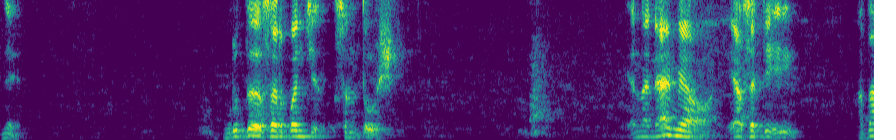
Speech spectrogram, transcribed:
म्हणजे मृत सरपंच संतोष यांना न्याय मिळावा यासाठी आता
